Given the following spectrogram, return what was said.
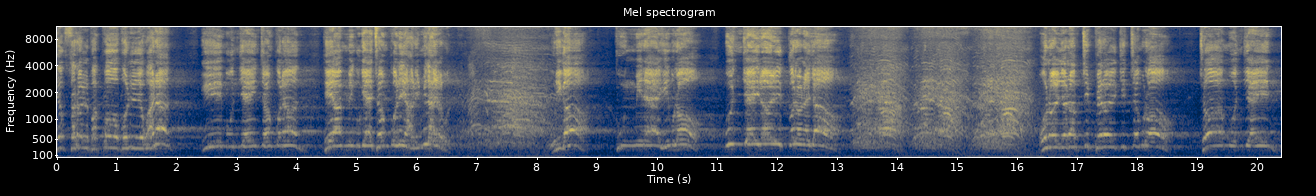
역사를 바꿔버리려고 하는 이 문재인 정권은 대한민국의 정권이 아닙니다 여러분 우리가 국민의 힘으로 문재인을 끌어내자 오늘 연합 집회를 기점으로 저 문재인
